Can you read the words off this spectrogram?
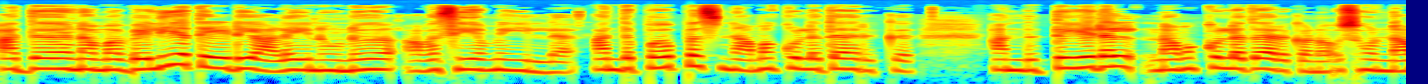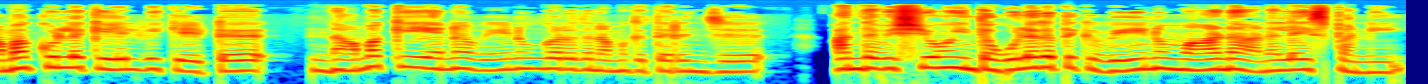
அதை நம்ம வெளியே தேடி அலையணும்னு அவசியமே இல்லை. அந்த பர்பஸ் நமக்குள்ளே தான் இருக்குது அந்த தேடல் நமக்குள்ளே தான் இருக்கணும். ஸோ நமக்குள்ளே கேள்வி கேட்டு நமக்கு என்ன வேணுங்கிறது நமக்கு தெரிஞ்சு அந்த விஷயம் இந்த உலகத்துக்கு வேணுமான்னு அனலைஸ் பண்ணி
